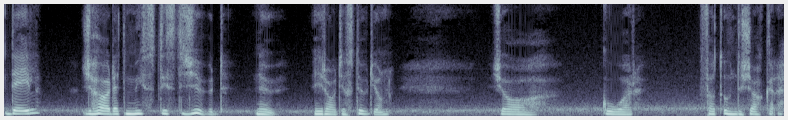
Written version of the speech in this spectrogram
Dale, jag hörde ett mystiskt ljud nu i radiostudion. Jag går för att undersöka det.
